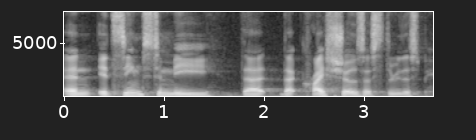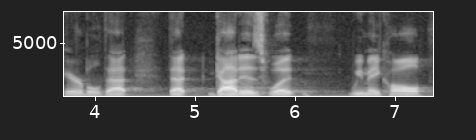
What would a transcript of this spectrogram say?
And it seems to me that, that Christ shows us through this parable that, that God is what we may call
